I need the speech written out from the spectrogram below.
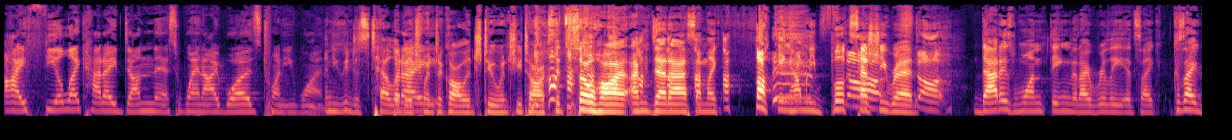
I feel like had I done this when I was 21, and you can just tell But a bitch I- went to college too when she talks. It's so hot. I'm dead ass. I'm like fucking how many books has she read? Stop. That is one thing that I really it's like because I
